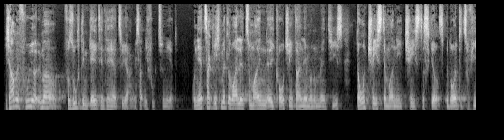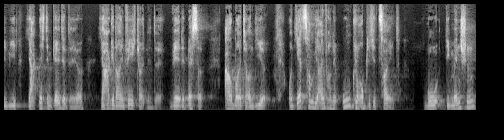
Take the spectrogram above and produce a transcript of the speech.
Ich habe früher immer versucht, dem Geld hinterher zu jagen. Es hat nicht funktioniert. Und jetzt sage ich mittlerweile zu meinen äh, Coaching-Teilnehmern und Mentees, don't chase the money, chase the skills. Bedeutet so viel wie, jag nicht dem Geld hinterher, jage deinen Fähigkeiten hinterher, werde besser, arbeite an dir. Und jetzt haben wir einfach eine unglaubliche Zeit, wo die Menschen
